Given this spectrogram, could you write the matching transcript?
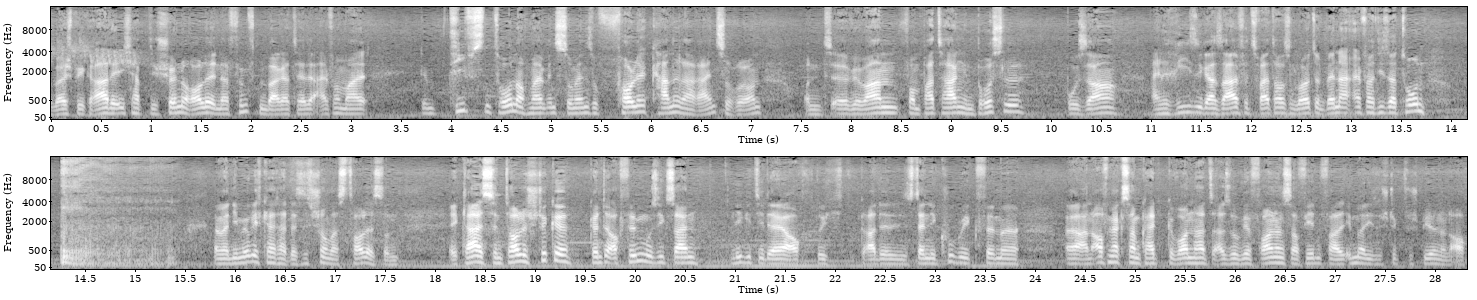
zum Beispiel gerade ich habe die schöne Rolle in der fünften Bagatelle, einfach mal den tiefsten Ton auf meinem Instrument so volle Kanne da reinzurühren. Und äh, wir waren vor ein paar Tagen in Brüssel, Beaux-Arts, ein riesiger Saal für 2000 Leute. Und wenn einfach dieser Ton, wenn man die Möglichkeit hat, das ist schon was Tolles. Und äh, klar, es sind tolle Stücke, könnte auch Filmmusik sein. Ligeti, der ja auch durch gerade die Stanley Kubrick-Filme äh, an Aufmerksamkeit gewonnen hat. Also wir freuen uns auf jeden Fall immer dieses Stück zu spielen und auch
